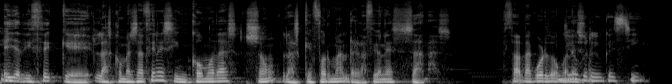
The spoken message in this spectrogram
ella dice que las conversaciones incómodas son las que forman relaciones sanas. ¿Estás de acuerdo con Yo eso? creo que sí.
